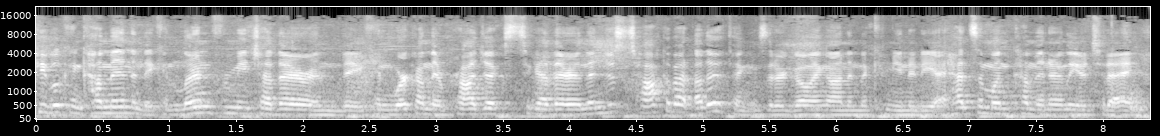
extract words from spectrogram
people can come in and they can learn from each other and they can work on their projects together and then just talk about other things that are going on in the community. I had someone come in earlier today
